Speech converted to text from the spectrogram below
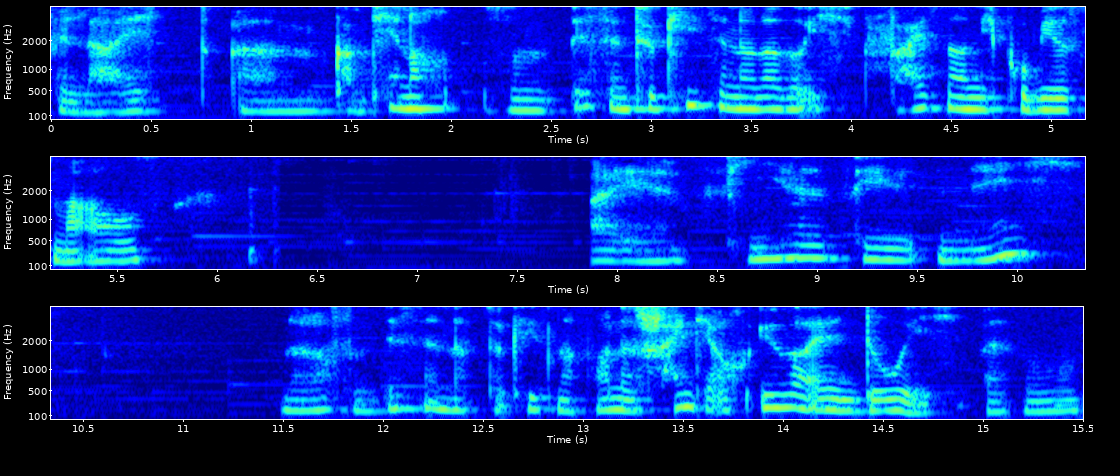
Vielleicht ähm, kommt hier noch so ein bisschen Türkis hin oder so. Ich weiß noch nicht, probiere es mal aus. Weil viel fehlt nicht. Nur noch so ein bisschen das Türkis nach vorne. Es scheint ja auch überall durch. Also,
